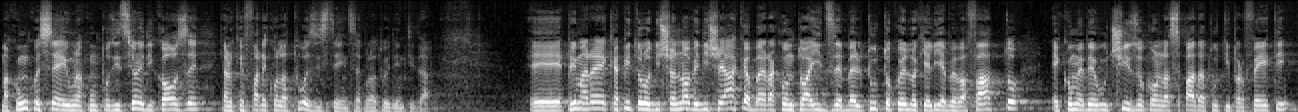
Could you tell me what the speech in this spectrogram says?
ma comunque sei una composizione di cose che hanno a che fare con la tua esistenza, con la tua identità. E prima Re, capitolo 19, dice Acab raccontò a Izebel tutto quello che Elia aveva fatto e come aveva ucciso con la spada tutti i profeti.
